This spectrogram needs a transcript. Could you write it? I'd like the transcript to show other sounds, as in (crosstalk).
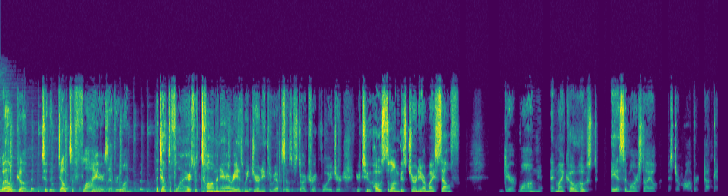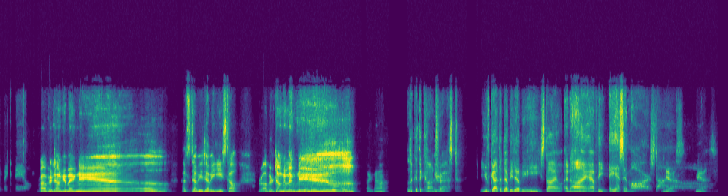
Welcome to the Delta Flyers, everyone. The Delta Flyers with Tom and Harry as we journey through episodes of Star Trek Voyager. Your two hosts along this journey are myself, Garrett Wang, and my co host, ASMR style, Mr. Robert Duncan McNeill. Robert Duncan McNeill. That's WWE style. Robert Duncan McNeill. Like that. Look at the contrast. You've got the WWE style, and I have the ASMR style. Yes. Yes.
